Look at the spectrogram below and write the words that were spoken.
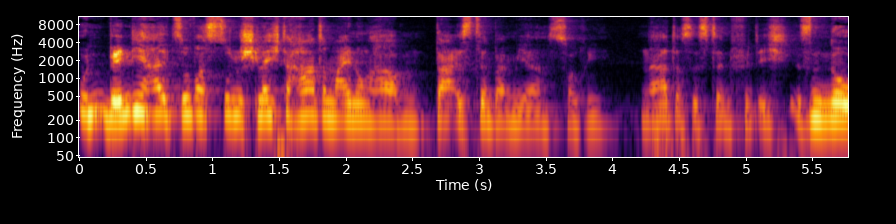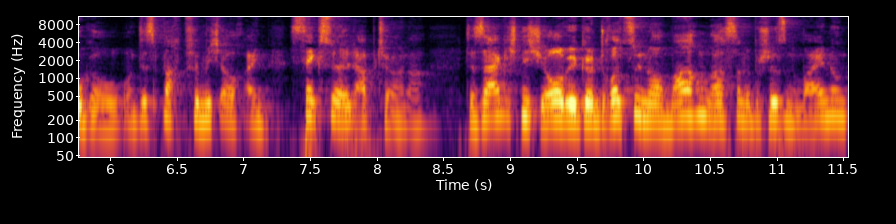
Und wenn die halt sowas, so eine schlechte, harte Meinung haben, da ist dann bei mir, sorry. Na, das ist dann, finde ich, ist ein No-Go. Und das macht für mich auch einen sexuellen Abturner. Da sage ich nicht, ja, wir können trotzdem noch machen, hast du eine beschissene Meinung.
